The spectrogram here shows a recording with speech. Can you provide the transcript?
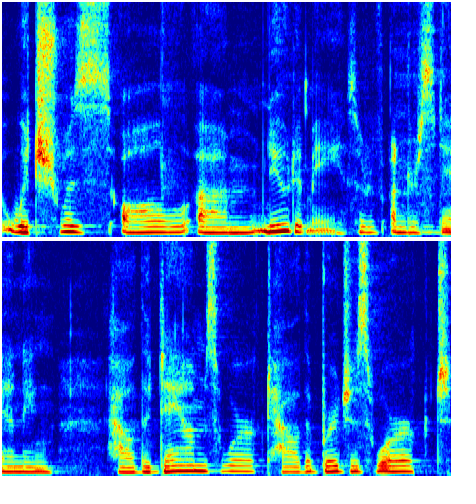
which was all um, new to me, sort of understanding how the dams worked, how the bridges worked,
